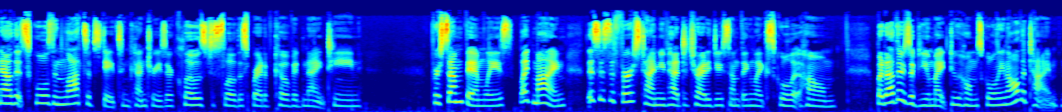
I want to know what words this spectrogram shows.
now that schools in lots of states and countries are closed to slow the spread of COVID 19. For some families, like mine, this is the first time you've had to try to do something like school at home. But others of you might do homeschooling all the time,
